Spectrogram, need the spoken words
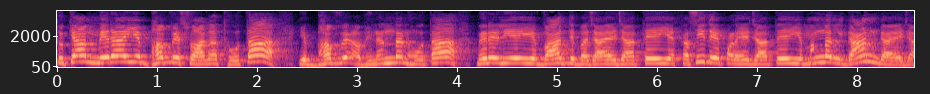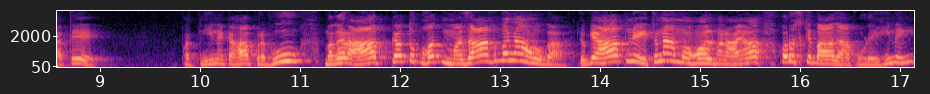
तो क्या मेरा ये भव्य स्वागत होता, ये भव्य अभिनंदन होता, मेरे लिए ये वाद्य बजाए जाते, ये कसीदे पढ़े जाते, ये मंगल गान गाए जाते? पत्नी ने कहा, प्रभु, मगर आपका तो बहुत मज़ाक बना होगा, क्योंकि आपने इतना माहौल बनाया और उसके बाद आप उड़े ही नहीं।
